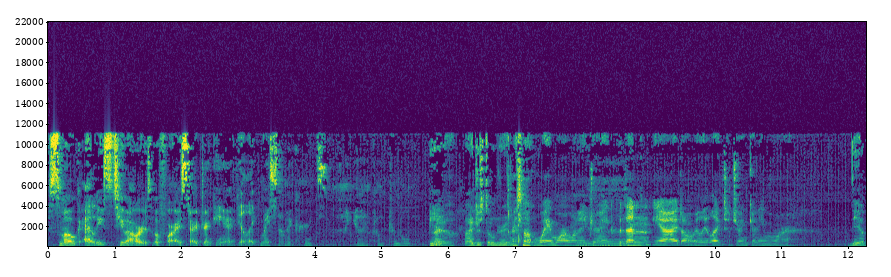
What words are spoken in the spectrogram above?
smoke at least two hours before I start drinking, I feel like my stomach hurts. I get uncomfortable. But- Yeah, I just don't drink. I smoke way more when I drink, but then yeah, I don't really like to drink anymore. Yeah, I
